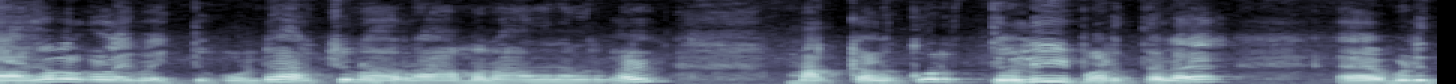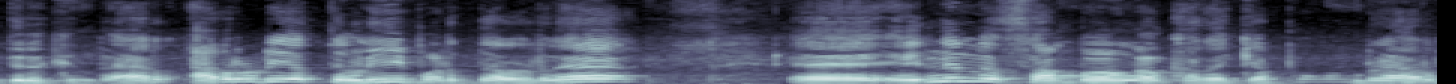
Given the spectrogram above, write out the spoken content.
தகவல்களை வைத்துக்கொண்டு அர்ச்சுனா ராமநாதன் அவர்கள் மக்களுக்கு ஒரு தெளிவுபடுத்தலை விடுத்திருக்கின்றார். அவருடைய தெளிவுபடுத்தலில் என்னென்ன சம்பவங்கள் கதைக்க போகின்றார்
